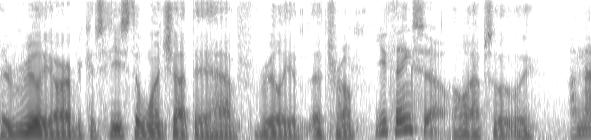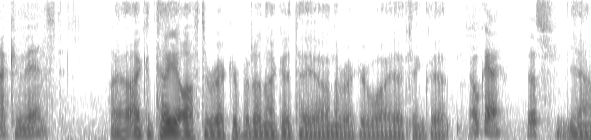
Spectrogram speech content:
They really are because he's the one shot they have really at, at Trump. You think so? Oh, absolutely. I'm not convinced. I, I could tell you off the record, but I'm not going to tell you on the record why I think that. Okay, that's Yeah.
